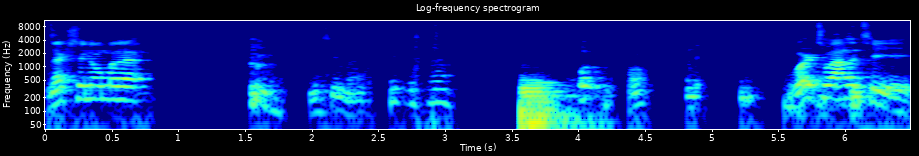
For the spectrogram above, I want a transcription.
Next thing I'm gonna, let me see my, oh, oh. virtuality.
